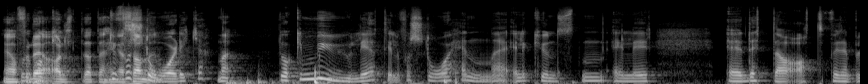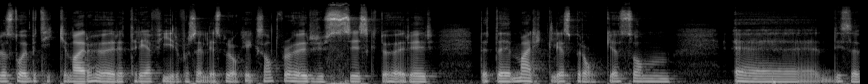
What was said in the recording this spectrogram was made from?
Ja, for for det, alt dette henger sammen. Du forstår sammen. det ikke. Nei. Du har ikke mulighet til å forstå henne eller kunsten eller eh, dette at f.eks. å stå i butikken der og høre tre-fire forskjellige språk. ikke sant? For du hører russisk, du hører dette merkelige språket som eh, disse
